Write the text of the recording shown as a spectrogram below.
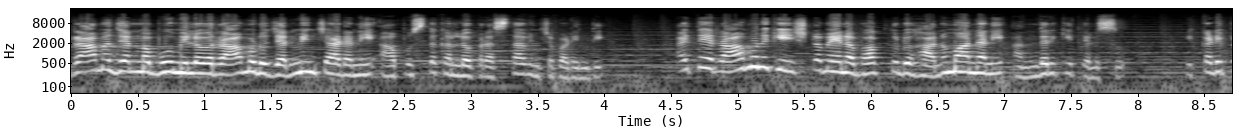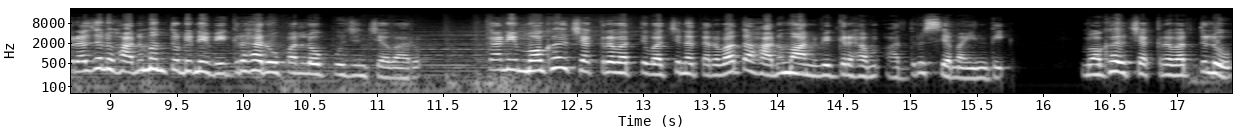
రామ జన్మభూమిలో రాముడు జన్మించాడని ఆ పుస్తకంలో ప్రస్తావించబడింది. అయితే రామునికి ఇష్టమైన భక్తుడు హనుమాన్ అని అందరికీ తెలుసు. ఇక్కడి ప్రజలు హనుమంతుడిని విగ్రహ రూపంలో పూజించేవారు. కానీ మొఘల్ చక్రవర్తి వచ్చిన తర్వాత హనుమాన్ విగ్రహం అదృశ్యమైంది. మొఘల్ చక్రవర్తులు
